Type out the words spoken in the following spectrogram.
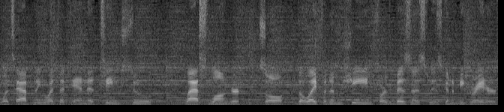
what's happening with it and it seems to last longer. So the life of the machine for the business is going to be greater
